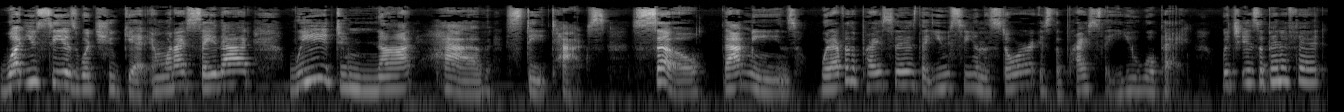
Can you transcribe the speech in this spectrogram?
what you see is what you get. And when I say that, we do not have state tax. So that means whatever the price is that you see in the store is the price that you will pay, which is a benefit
